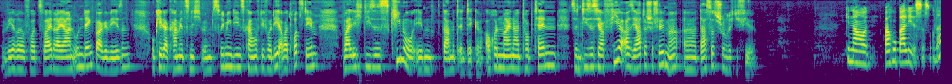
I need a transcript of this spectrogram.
Wäre vor zwei, drei Jahren undenkbar gewesen. Okay, da kam jetzt nicht im Streamingdienst, kam auf DVD, aber trotzdem, weil ich dieses Kino eben damit entdecke. Auch in meiner Top Ten sind dieses Jahr vier asiatische Filme. Äh, das ist schon richtig viel. Genau, Bahubali ist es, oder?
